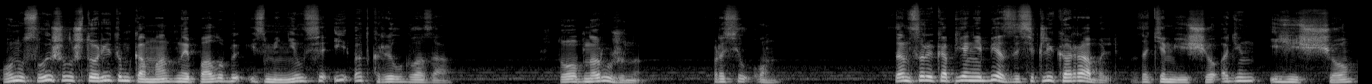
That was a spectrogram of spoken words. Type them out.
Он услышал, что ритм командной палубы изменился и открыл глаза. «Что обнаружено?» – спросил он. Сенсоры Копья Небес засекли корабль, затем еще один и еще.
